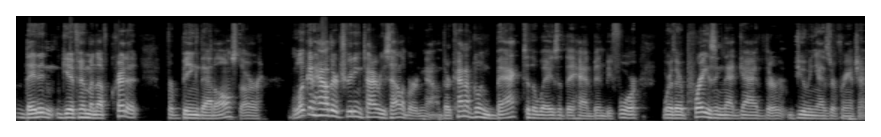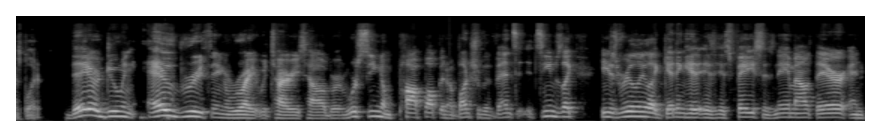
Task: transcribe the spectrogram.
they didn't give him enough credit for being that all star. Look at how they're treating Tyrese Halliburton now. They're kind of going back to the ways that they had been before, where they're praising that guy they're viewing as their franchise player. They are doing everything right with Tyrese Halliburton. We're seeing him pop up in a bunch of events. It seems like he's really like getting his, his, face, his name out there, and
